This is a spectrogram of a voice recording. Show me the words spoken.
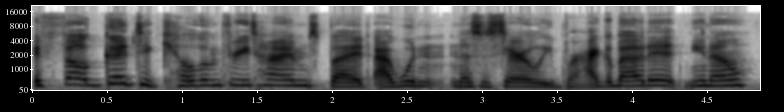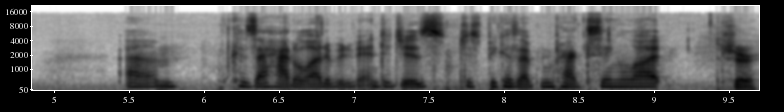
it felt good to kill them three times, but I wouldn't necessarily brag about it. You know, because I had a lot of advantages just because I've been practicing a lot. Sure.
